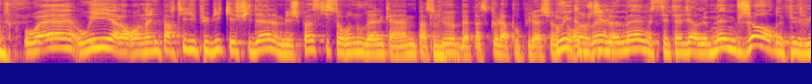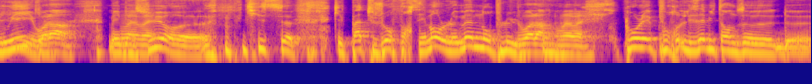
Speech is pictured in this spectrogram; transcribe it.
ouais, oui. Alors on a une partie du public qui est fidèle, mais je pense qu'il se renouvelle quand même parce que, mmh. ben, parce que la population. Oui, se quand renouvelle. je dis le même, c'est-à-dire le même genre de public. Oui, voilà. Mais bien Ouais, sûr, euh, qui se, qui est pas toujours forcément le même non plus. Voilà, ouais, ouais. Pour les, pour les habitants de, de,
